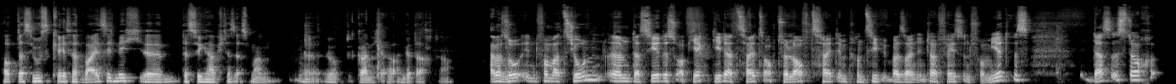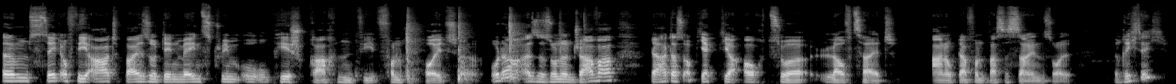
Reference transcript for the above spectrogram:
Ob das Use Case hat, weiß ich nicht. Ähm, deswegen habe ich das erstmal äh, überhaupt gar nicht angedacht. Ja. Aber so Informationen, ähm, dass jedes Objekt jederzeit auch zur Laufzeit im Prinzip über sein Interface informiert ist, das ist doch ähm, State of the Art bei so den Mainstream OOP-Sprachen wie von heute, oder? Also so ein Java, da hat das Objekt ja auch zur Laufzeit Ahnung davon, was es sein soll. Richtig?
